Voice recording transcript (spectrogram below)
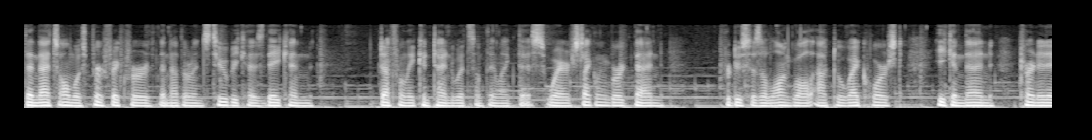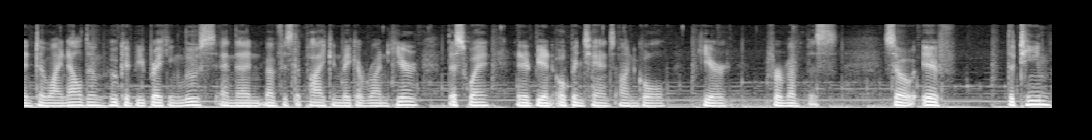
then that's almost perfect for the Netherlands too, because they can definitely contend with something like this, where Stekelenburg then produces a long ball out to Weghorst. He can then turn it into Wijnaldum, who could be breaking loose, and then Memphis Depay can make a run here this way, and it'd be an open chance on goal here for Memphis. So if the team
